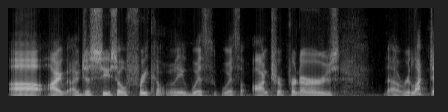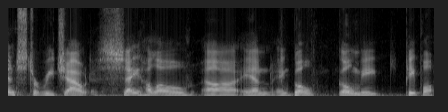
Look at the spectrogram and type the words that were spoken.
uh, I, I just see so frequently with, with entrepreneurs the reluctance to reach out, say hello, uh, and, and go, go meet people.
